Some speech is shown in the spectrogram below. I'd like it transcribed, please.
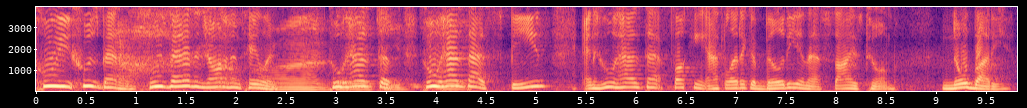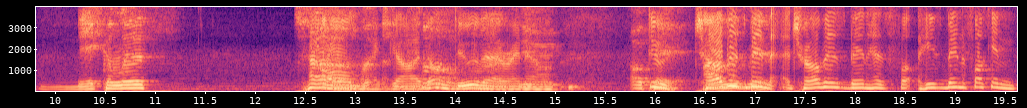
Who who's better? Who's better than Jonathan Taylor? on, Who has the who has that speed and who has that fucking athletic ability and that size to him? Nobody. Nicholas Chubb. Oh my God, don't do that right now. Okay, Dude, Chubb I'll has admit, been Chubb has been has fu- he's been fucking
